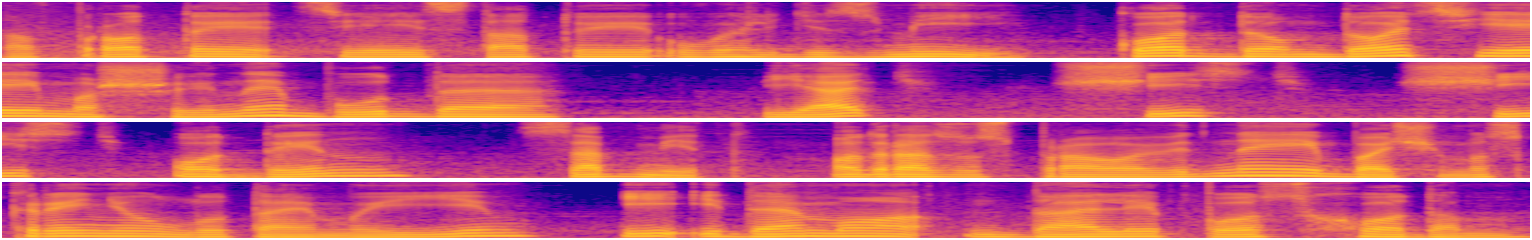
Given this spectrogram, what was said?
навпроти цієї статуї у вигляді змії. Кодом до цієї машини буде 5, 6, 6, 1, Submit. Одразу справа від неї бачимо скриню, лутаємо її і йдемо далі по сходам.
